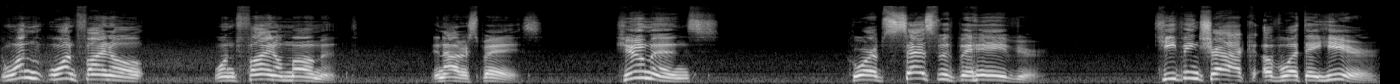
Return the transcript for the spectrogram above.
one one final one final moment in outer space. Humans who are obsessed with behavior, keeping track of what they hear,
